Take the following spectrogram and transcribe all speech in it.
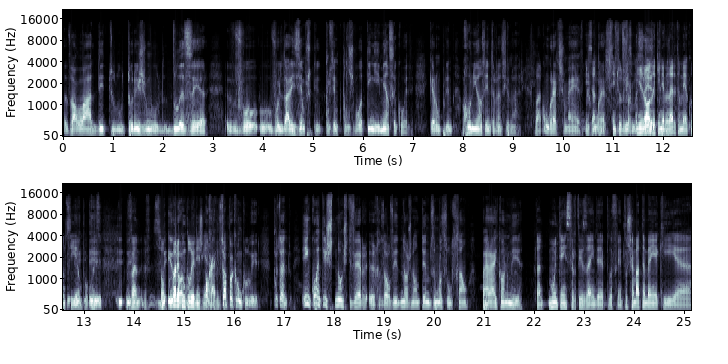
vá lá, dito turismo de lazer. Vou, vou-lhe dar exemplos que, por exemplo, que Lisboa tinha imensa coisa, que eram, por exemplo, reuniões internacionais, claro. congressos médicos, Exatamente. congressos Sim, tudo isso. E nós aqui na Madeira também acontecia um pouco isso. Vamos, só para concluir, engenheiro. Ok, só para concluir. Portanto, enquanto isto não estiver eh, resolvido, nós não temos uma solução para a economia. Portanto, muita incerteza ainda pela frente. Vou chamar também aqui a,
